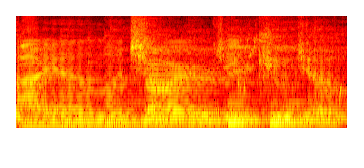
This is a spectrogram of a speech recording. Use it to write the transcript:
I am a charging Cujo.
